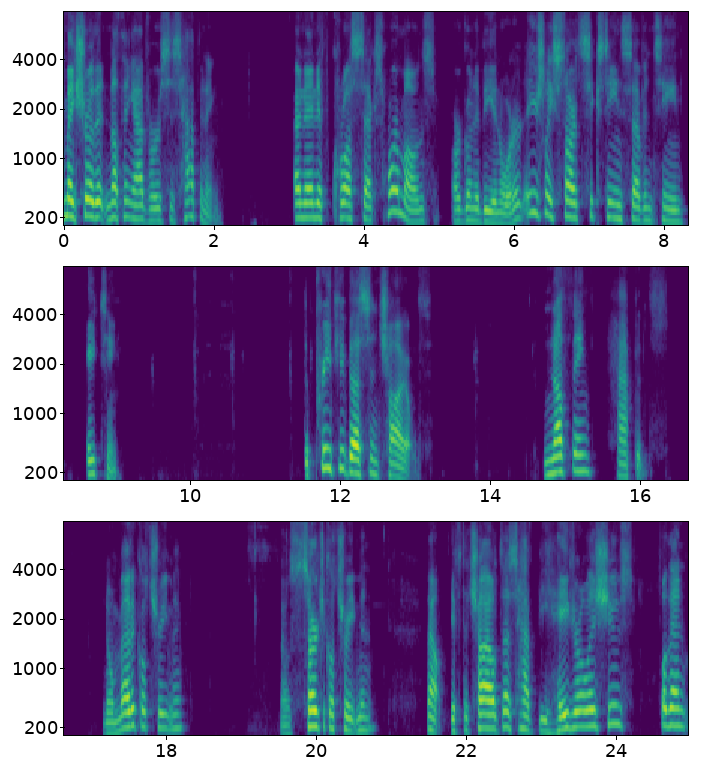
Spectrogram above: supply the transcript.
make sure that nothing adverse is happening. And then if cross-sex hormones are going to be in order, they usually start 16, 17, 18. The prepubescent child, nothing happens. No medical treatment, no surgical treatment. Now, if the child does have behavioral issues, well, then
